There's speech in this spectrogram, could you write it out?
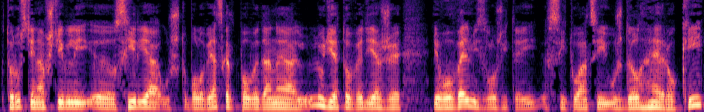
ktorú ste navštívili. E, Sýria, už to bolo viackrát povedané a ľudia to vedia, že je vo veľmi zložitej situácii už dlhé roky.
